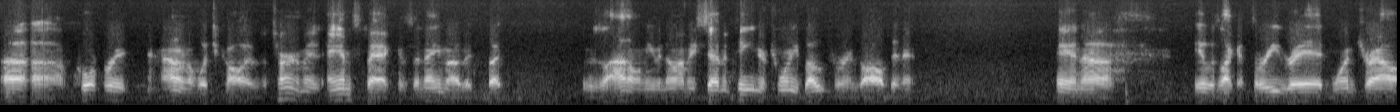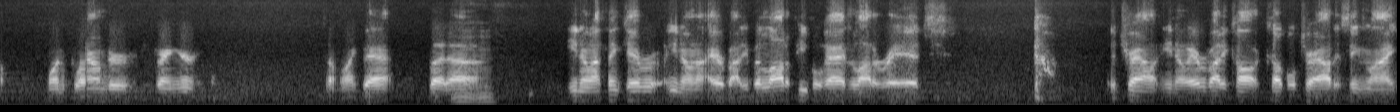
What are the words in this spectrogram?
uh, corporate. I don't know what you call it. It was a tournament. Amspec is the name of it, but it was. I don't even know how many. Seventeen or twenty boats were involved in it, and uh, it was like a three red, one trout, one flounder stringer, something like that. But uh, Mhm. you know, I think every you know not everybody, but a lot of people had a lot of reds. The trout, you know, everybody caught a couple trout. It seemed like.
